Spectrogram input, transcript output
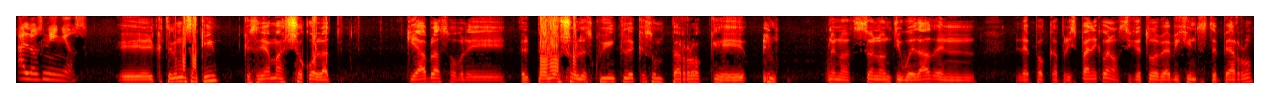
a los niños? Eh, el que tenemos aquí, que se llama Chocolate, que habla sobre el perro Xolescuincle, que es un perro que, bueno, existió en la antigüedad, en la época prehispánica, bueno, sigue todavía vigente este perro,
